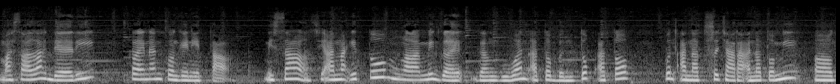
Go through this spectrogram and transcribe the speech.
masalah dari kelainan kongenital Misal si anak itu mengalami gangguan atau bentuk ataupun anak secara anatomi uh,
